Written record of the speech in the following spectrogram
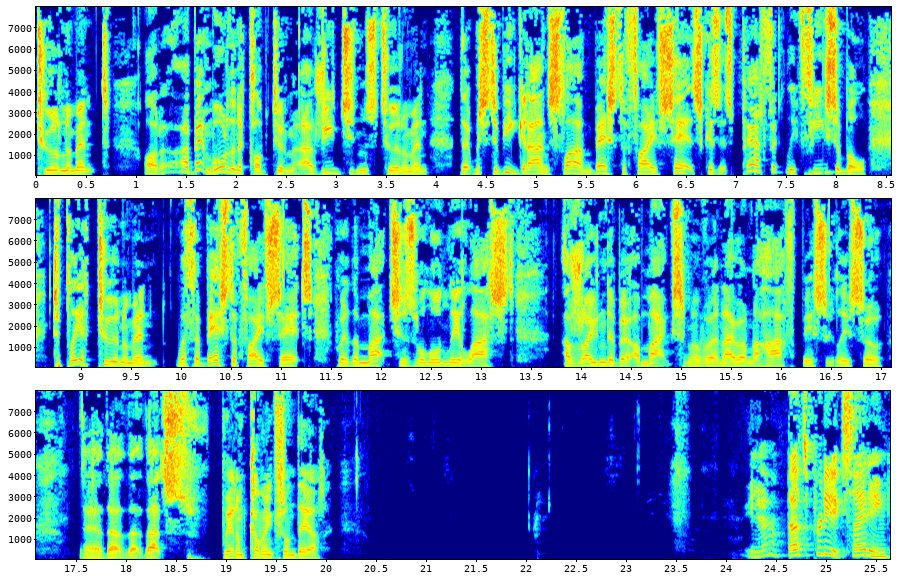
tournament or a bit more than a club tournament, a regions tournament that was to be Grand Slam, best of five sets, because it's perfectly feasible to play a tournament with a best of five sets where the matches will only last around about a maximum of an hour and a half, basically. So uh, that, that that's where I'm coming from there. Yeah, that's pretty exciting.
